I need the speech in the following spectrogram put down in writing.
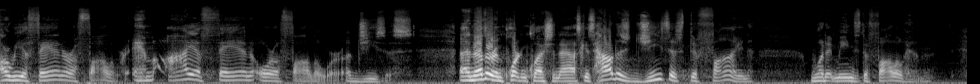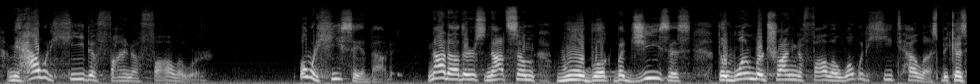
are we a fan or a follower? Am I a fan or a follower of Jesus? Another important question to ask is how does Jesus define what it means to follow him? I mean, how would he define a follower? What would he say about it? Not others, not some rule book, but Jesus, the one we're trying to follow, what would he tell us? Because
